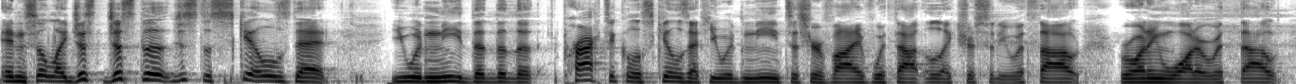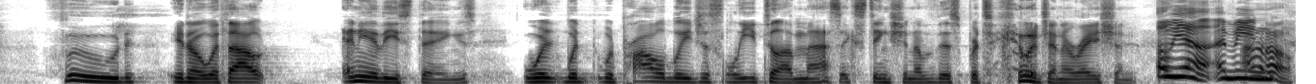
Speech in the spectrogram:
and so like just just the just the skills that you would need the, the the practical skills that you would need to survive without electricity, without running water, without food, you know, without any of these things would would would probably just lead to a mass extinction of this particular generation. oh yeah i mean know.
